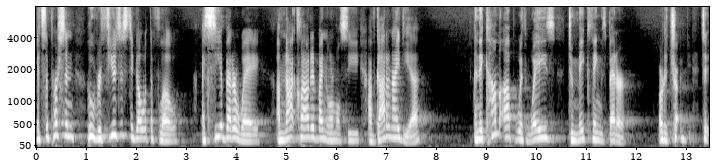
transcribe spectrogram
It's the person who refuses to go with the flow. I see a better way. I'm not clouded by normalcy. I've got an idea. And they come up with ways to make things better or to, tr- to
